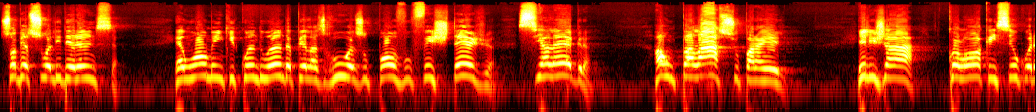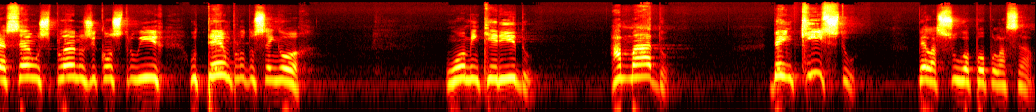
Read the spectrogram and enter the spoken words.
sob a sua liderança. é um homem que, quando anda pelas ruas, o povo festeja, se alegra. Há um palácio para ele. Ele já coloca em seu coração os planos de construir o templo do Senhor. Um homem querido, amado, benquisto pela sua população.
